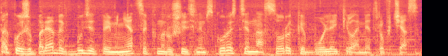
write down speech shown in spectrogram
Такой же порядок будет применяться к нарушителям скорости на 40 и более километров в час.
